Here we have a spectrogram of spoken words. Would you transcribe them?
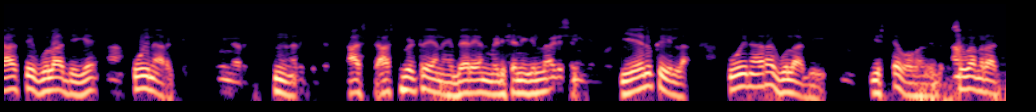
ಜಾಸ್ತಿ ಗುಲಾಬಿಗೆ. ಹೂವಿನ ಹಾರಕ್ಕೆ ಅಷ್ಟ್ ಅಷ್ಟ್ ಬಿಟ್ರೆ ಏನು ಬೇರೆ ಏನ್ ಮೆಡಿಸಿನ್ ಇಲ್ಲ ಮೆಡಿಸಿನ್ ಏನಕ್ಕೂ ಇಲ್ಲ. ಹೂವಿನ ಹಾರ ಗುಲಾಬಿ. ಇಷ್ಟೇ ಹೋಗೋದು ಇದು. ಸುಗಂಧರಾಜ್.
